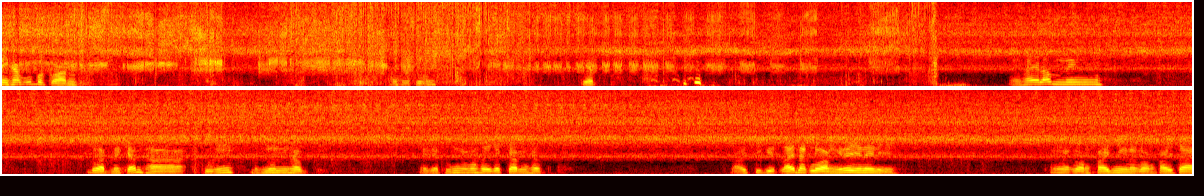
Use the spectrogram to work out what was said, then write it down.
นี้ครับ อุปกรณ์เอาไปถึงเก็บไอ้ไผ่ลำหนึ่งเลือดในแขนขาถุงบักนุ่นครับไอ้กระถุงอามาใส่จักกันครับหลายชีวิตหลายนักร้องอยู่ได้ยังไงนี่ทั้งนักร้องไฟยิ่งนักร้องไฟใต้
